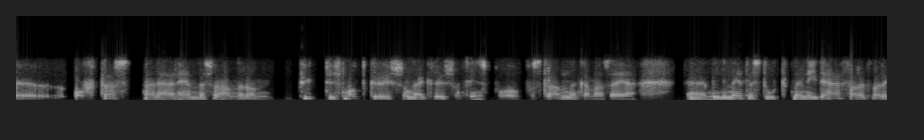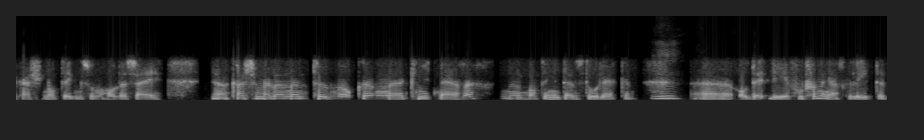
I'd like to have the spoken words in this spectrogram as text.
Eh, oftast när det här händer så handlar det om pyttesmått grus, som det grus som finns på, på stranden kan man säga. Eh, millimeter stort. Men i det här fallet var det kanske någonting som håller sig ja, kanske mellan en tumme och en eh, knytnäve. någonting i den storleken. Eh, och det, det är fortfarande ganska litet,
